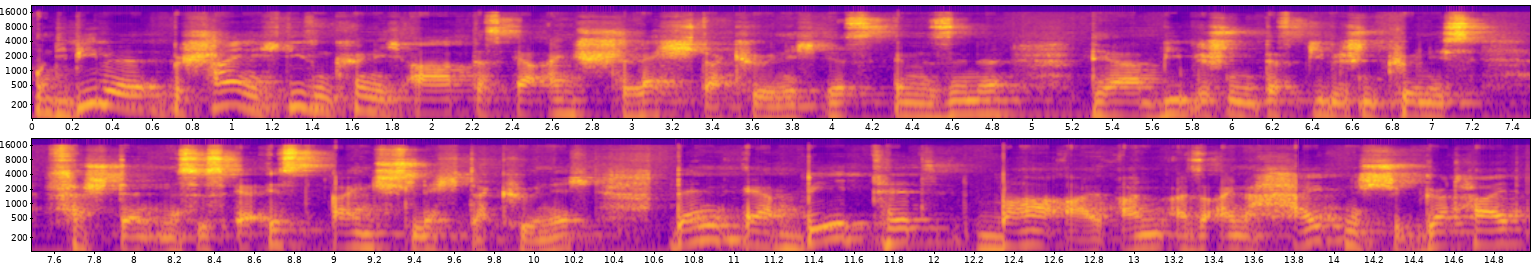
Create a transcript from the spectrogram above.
Und die Bibel bescheinigt diesem König Ahab, dass er ein schlechter König ist im Sinne der biblischen, des biblischen Königsverständnisses. Er ist ein schlechter König, denn er betet Baal an, also eine heidnische Gottheit,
